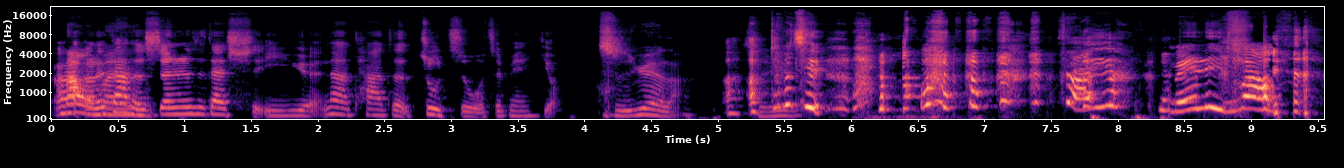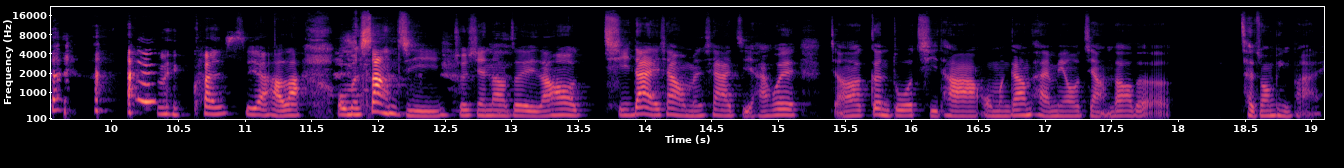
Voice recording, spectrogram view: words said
那我尔大的们生日是在十一月，那他的住址我这边有十月啦，啊啊，对不起，茶叶没礼貌。没关系啊。好啦，我们上集就先到这里，然后期待一下我们下集还会讲到更多其他我们刚才没有讲到的彩妆品牌。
